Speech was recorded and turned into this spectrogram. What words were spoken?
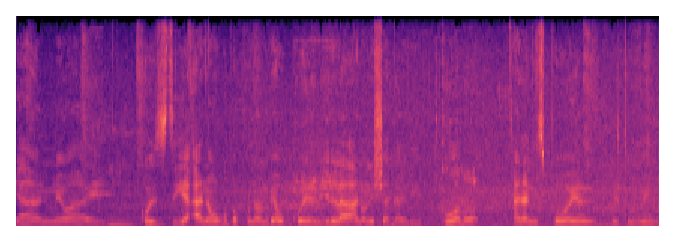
Yeah, nimewahi. Cause yeah, anaogopa kunaambia ukweli ila anaonyesha dalili. Kwa ana Ananispoil vitu vingi.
